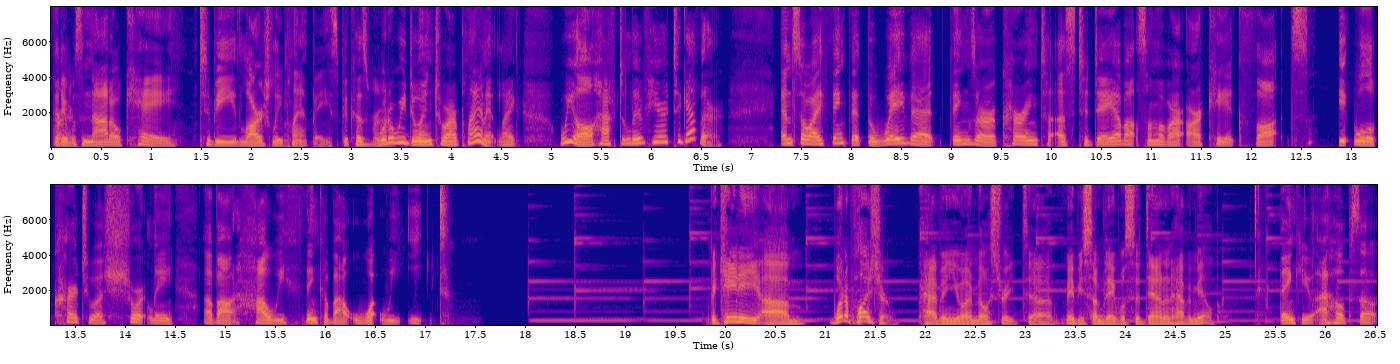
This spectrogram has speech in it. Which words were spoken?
that it was not okay to be largely plant-based because what are we doing to our planet? Like we all have to live here together. And so I think that the way that things are occurring to us today about some of our archaic thoughts, it will occur to us shortly about how we think about what we eat. Makini, um, what a pleasure having you on Milk Street. Uh, maybe someday we'll sit down and have a meal. Thank you. I hope so.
